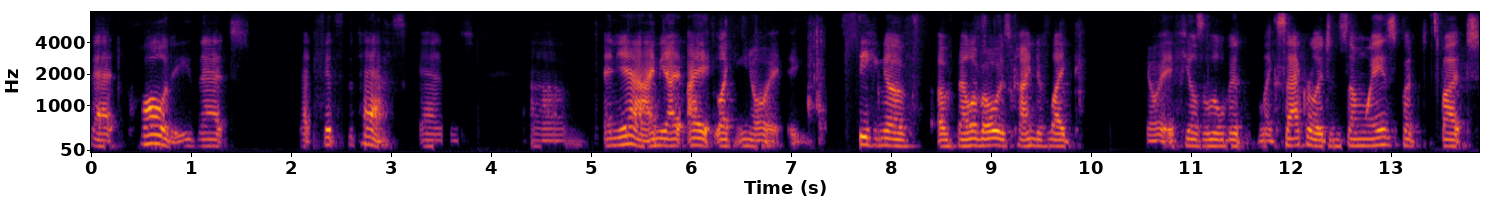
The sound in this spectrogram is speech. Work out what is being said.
that quality that that fits the task, and um, and yeah, I mean, I, I like you know, speaking of of Beliveau is kind of like, you know, it feels a little bit like sacrilege in some ways, but but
